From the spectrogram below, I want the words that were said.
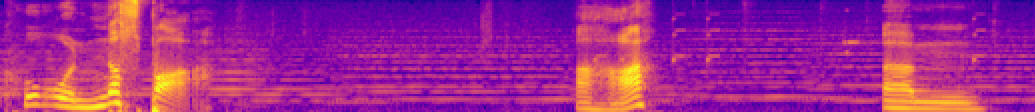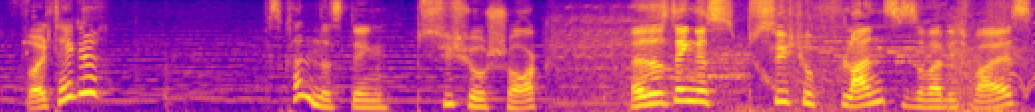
Koronospa! Aha. Ähm, Voltegel? Was kann denn das Ding? Psychoschock. Also das Ding ist Psychopflanze, soweit ich weiß.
